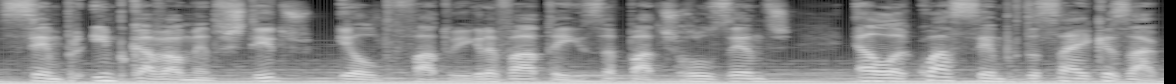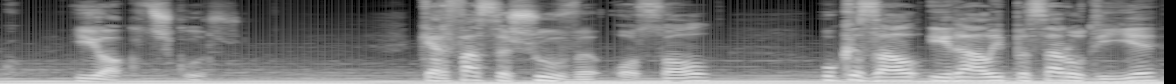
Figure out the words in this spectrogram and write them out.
Sempre impecavelmente vestidos, ele de fato e gravata e sapatos reluzentes, ela quase sempre de saia casaco e óculos escuros. Quer faça chuva ou sol, o casal irá ali passar o dia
